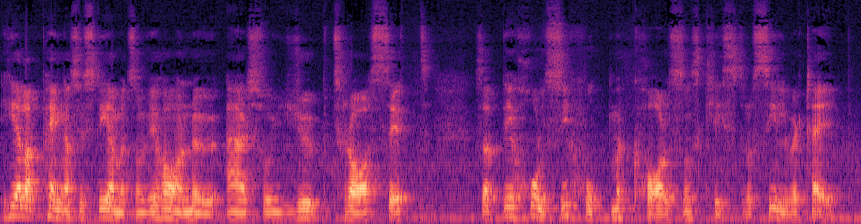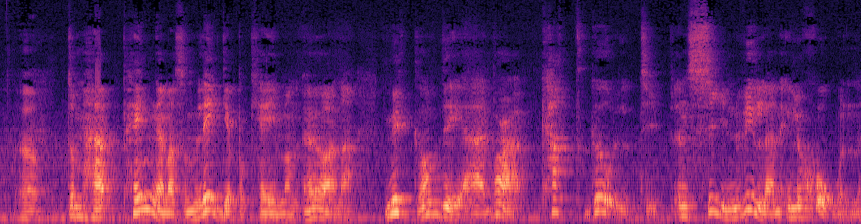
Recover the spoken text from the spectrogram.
hela pengasystemet som vi har nu är så djupt trasigt. Så att det hålls ihop med Carlssons klister och silvertejp Ja. de här pengarna som ligger på Caymanöarna. Mycket av det är bara kattguld, typ. En synvilla, en illusion.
